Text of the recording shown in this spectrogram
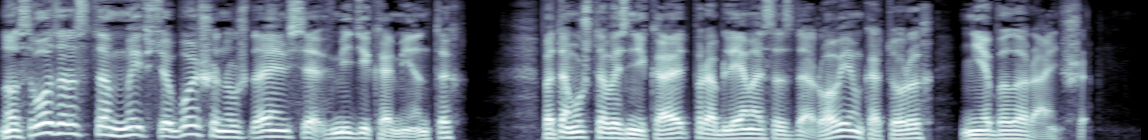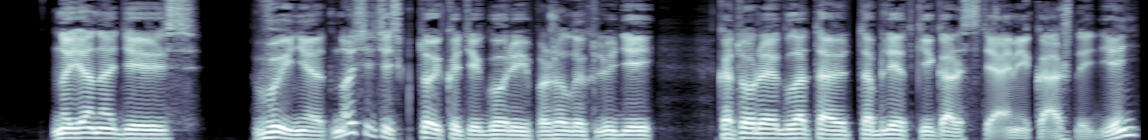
но с возрастом мы все больше нуждаемся в медикаментах, потому что возникают проблемы со здоровьем, которых не было раньше. Но я надеюсь, вы не относитесь к той категории пожилых людей, которые глотают таблетки горстями каждый день?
